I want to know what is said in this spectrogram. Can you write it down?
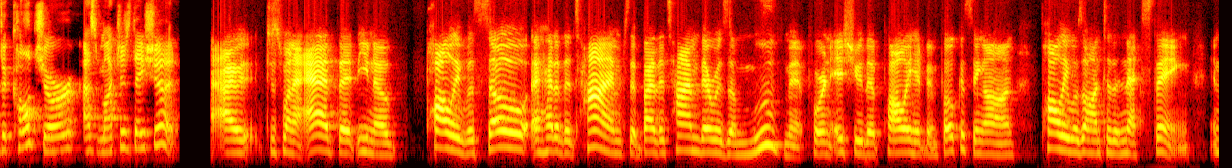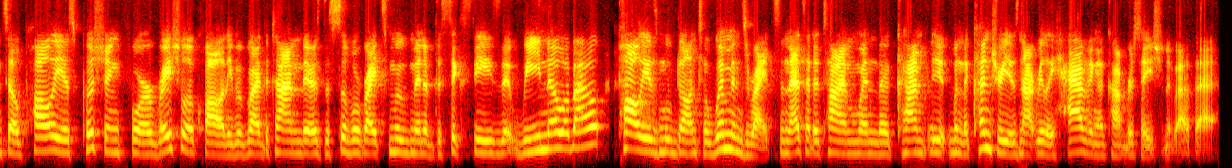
the culture as much as they should. I just want to add that, you know, Pauli was so ahead of the times that by the time there was a movement for an issue that Pauli had been focusing on, Pauli was on to the next thing. And so Pauli is pushing for racial equality, but by the time there's the civil rights movement of the 60s that we know about, Pauli has moved on to women's rights. And that's at a time when the when the country is not really having a conversation about that.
